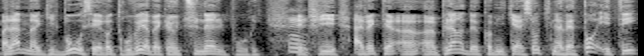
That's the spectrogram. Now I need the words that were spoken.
Madame Guilbeault s'est retrouvée avec un tunnel pourri. Hmm. Et puis, avec un, plan de communication qui n'avait pas été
